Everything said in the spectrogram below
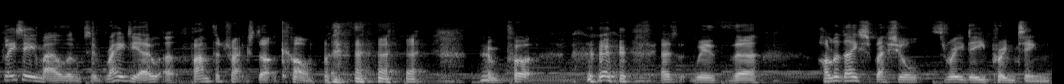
please email them to radio at fanthatracks.com and put as with the holiday special 3D printing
